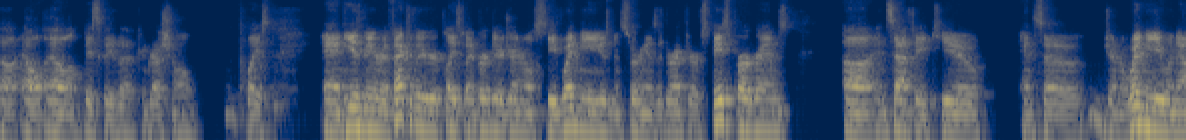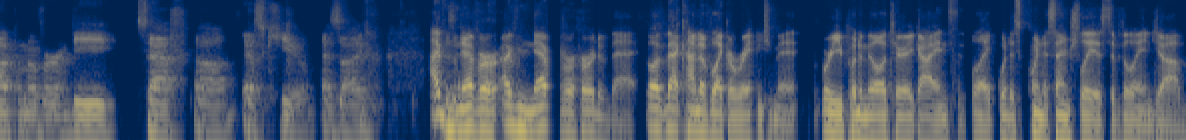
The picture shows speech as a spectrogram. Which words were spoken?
uh, LL, basically the congressional place. And he is being effectively replaced by Brigadier General Steve Whitney, who's been serving as the Director of Space Programs uh, in SAF AQ. And so General Whitney will now come over and be SAF uh, SQ, as I I've never, I've never heard of that. That kind of like arrangement where you put a military guy into like what is quintessentially a civilian job.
